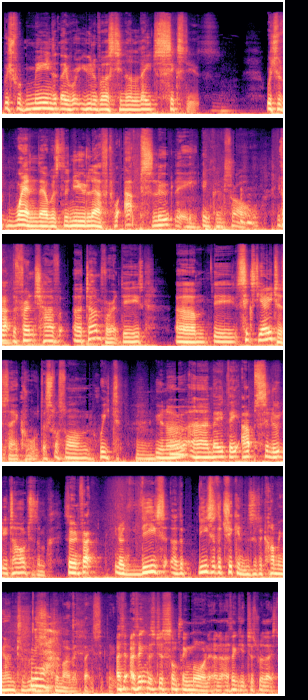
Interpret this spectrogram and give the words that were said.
which would mean that they were at university in the late 60s, which was when there was the new left were absolutely in control. Mm-hmm. In fact, the French have a term for it, these, um, the 68ers they called, the Soixante-Huit, mm. you know, mm. and they, they absolutely targeted them. So in fact, you know, these are the these are the chickens that are coming home to roost yeah. at the moment, basically. I, th- I, think there's just something more, and, and, I think it just relates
